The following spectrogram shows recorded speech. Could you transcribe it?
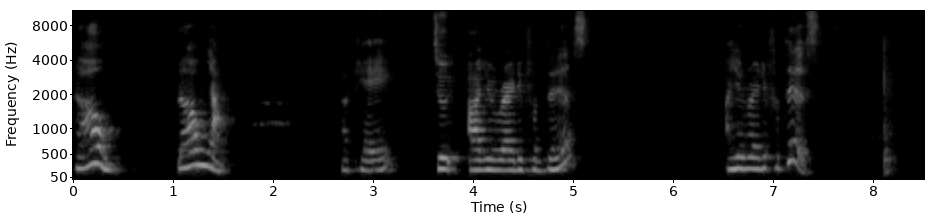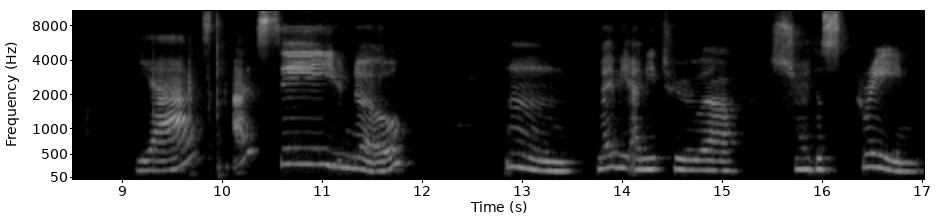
Được không? Được không nhỉ? Okay Do, are you ready for this? Are you ready for this? Yes I see you know. Hmm maybe I need to uh, share the screen.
